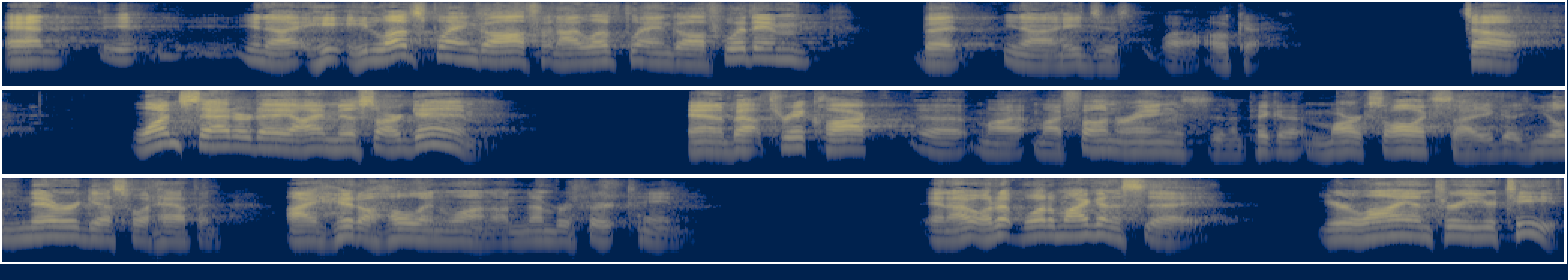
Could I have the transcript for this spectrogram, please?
And, you know, he, he loves playing golf, and I love playing golf with him, but, you know, he just, well, okay. So one Saturday, I miss our game. And about 3 o'clock, uh, my, my phone rings, and I pick it up, Mark's all excited. He goes, You'll never guess what happened. I hit a hole in one on number 13. And I, what, what am I going to say? You're lying through your teeth.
